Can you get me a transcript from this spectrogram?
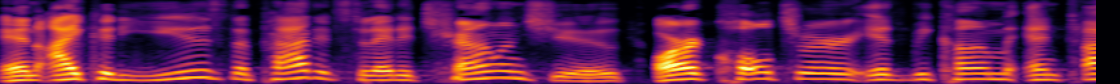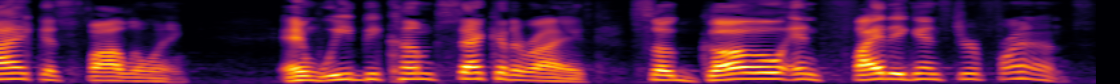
And I could use the passage today to challenge you. Our culture is become Antiochus following, and we become secularized. So go and fight against your friends.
